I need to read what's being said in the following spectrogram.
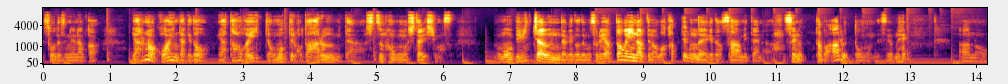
そうですね、なんかやるのは怖いんだけど、やった方がいいって思ってることある？みたいな質問をしたりします。もうビビっちゃうんだけど、でもそれやった方がいいなっていうのは分かってるんだけどさ、みたいな、そういうの多分あると思うんですよね。あの、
